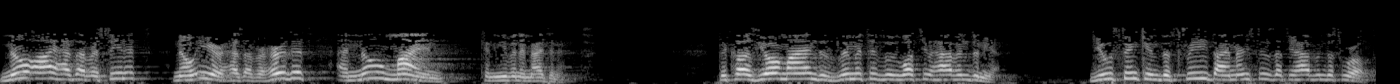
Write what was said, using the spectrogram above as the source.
no eye has ever seen it, no ear has ever heard it, and no mind can even imagine it. Because your mind is limited with what you have in dunya. You think in the three dimensions that you have in this world.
